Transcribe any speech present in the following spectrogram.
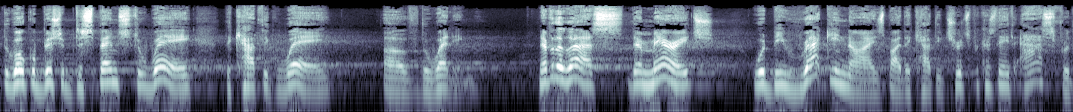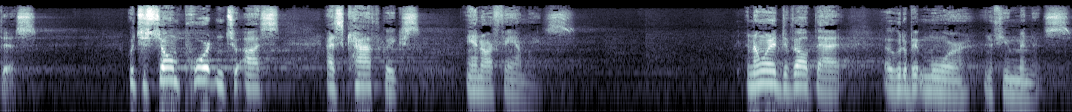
the local bishop dispensed away the Catholic way of the wedding. Nevertheless, their marriage would be recognized by the Catholic Church because they've asked for this, which is so important to us as Catholics and our families. And I want to develop that a little bit more in a few minutes.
